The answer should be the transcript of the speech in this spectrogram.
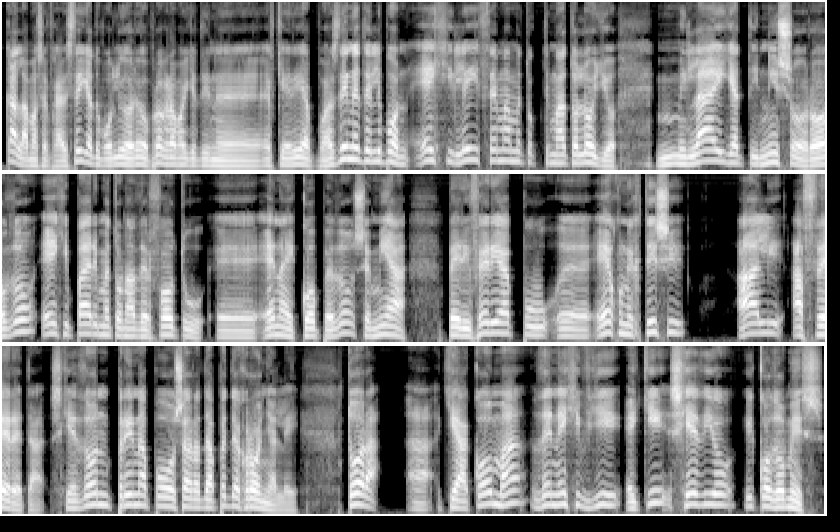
καλά μας ευχαριστεί για το πολύ ωραίο πρόγραμμα και την ε, ευκαιρία που μας δίνετε. Λοιπόν, έχει λέει θέμα με το κτηματολόγιο. Μιλάει για την Ίσο Ρόδο, έχει πάρει με τον αδερφό του ε, ένα οικόπεδο σε μια περιφέρεια που ε, έχουν χτίσει άλλοι αυθαίρετα, σχεδόν πριν από 45 χρόνια λέει. Τώρα και ακόμα δεν έχει βγει εκεί σχέδιο οικοδομής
